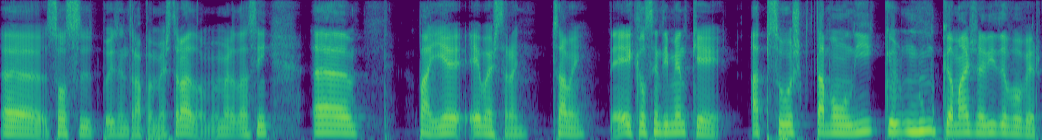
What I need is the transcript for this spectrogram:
Uh, só se depois entrar para mestrado ou uma merda assim. Uh, pá, é, é bem estranho, sabem? É aquele sentimento que é. Há pessoas que estavam ali que eu nunca mais na vida vou ver.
